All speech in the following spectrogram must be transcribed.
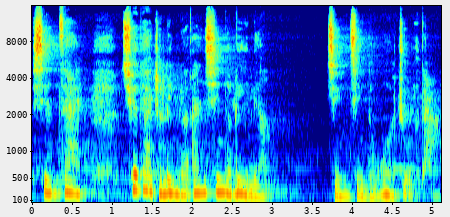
现在却带着令人安心的力量，紧紧的握住了他。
